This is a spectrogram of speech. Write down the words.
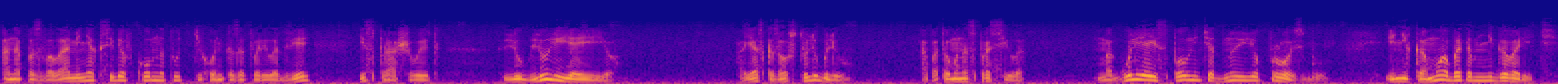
Она позвала меня к себе в комнату, тихонько затворила дверь и спрашивает, люблю ли я ее. А я сказал, что люблю. А потом она спросила, могу ли я исполнить одну ее просьбу и никому об этом не говорить.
